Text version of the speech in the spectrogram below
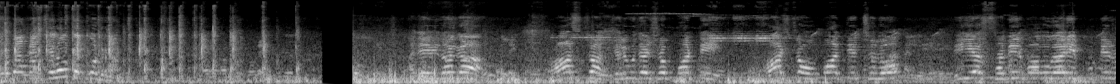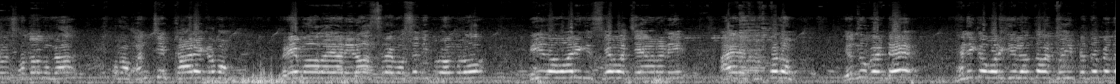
శుభాకాంక్షలు తెలుపుకుంటున్నాం. అదేవిధంగా రాష్ట్ర తెలుగుదేశం పార్టీ రాష్ట్ర ఉపాధ్యక్షులు బిఎస్ సమీర్ బాబు గారి పుట్టినరోజు సందర్భంగా ఒక మంచి కార్యక్రమం ప్రేమాలయ నిరాశ్రయ వసతి గృహంలో పేదవారికి సేవ చేయాలని ఆయన దృక్పథం ఎందుకంటే ధనిక వర్గీయులంతా పోయి పెద్ద పెద్ద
